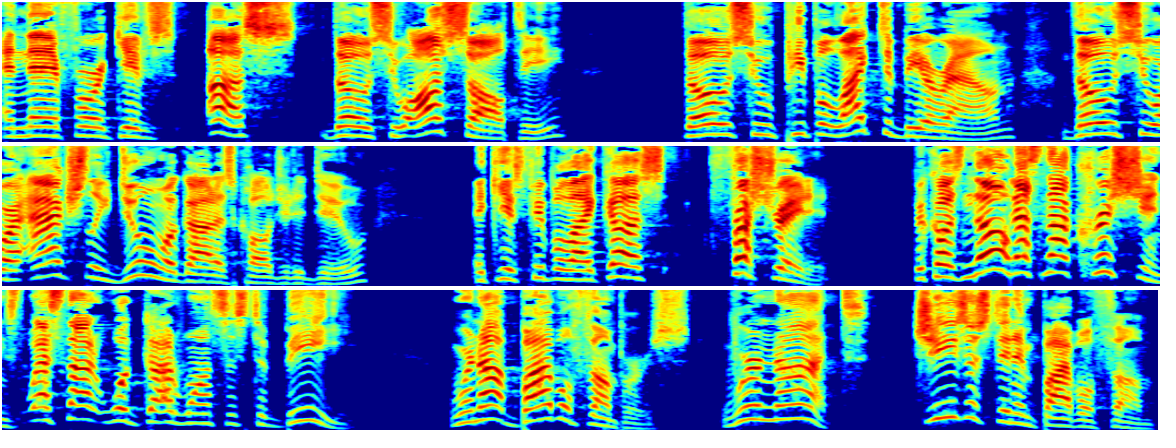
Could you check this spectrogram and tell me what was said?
And therefore, it gives us, those who are salty, those who people like to be around, those who are actually doing what God has called you to do, it gives people like us frustrated. Because no, that's not Christians. That's not what God wants us to be. We're not Bible thumpers. We're not. Jesus didn't Bible thump.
